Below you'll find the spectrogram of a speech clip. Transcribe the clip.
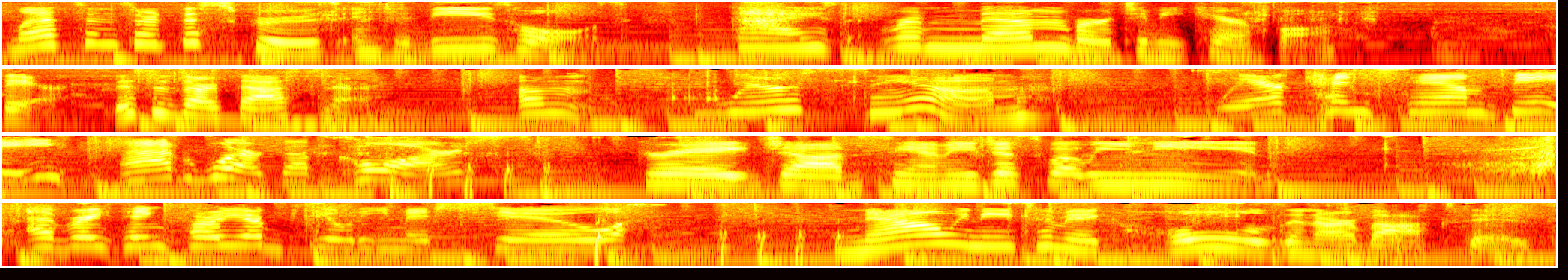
Let's insert the screws into these holes. Guys, remember to be careful. There, this is our fastener. Um, where's Sam? Where can Sam be? At work, of course. Great job, Sammy. Just what we need. Everything for your beauty, Miss Sue. Now we need to make holes in our boxes.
